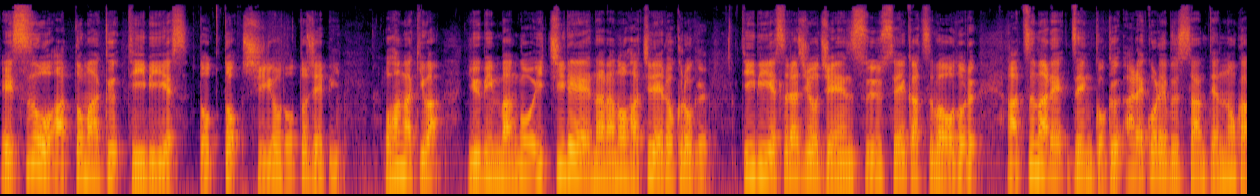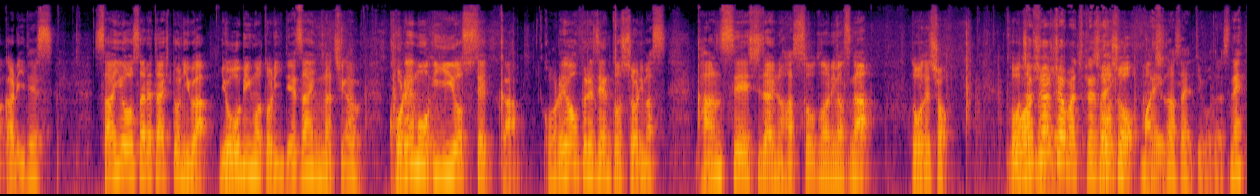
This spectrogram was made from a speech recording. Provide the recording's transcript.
so.tbs.co.jp おはがきは郵便番号 107-8066TBS ラジオジェーンスー生活は踊る。集まれ全国あれこれ物産展の係です。採用された人には曜日ごとにデザインが違う。これもいいよステッカー。これをプレゼントしております。完成次第の発送となりますがどうでしょう？到着まで。少々お待ちください。少々お待ちくださいということですね、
